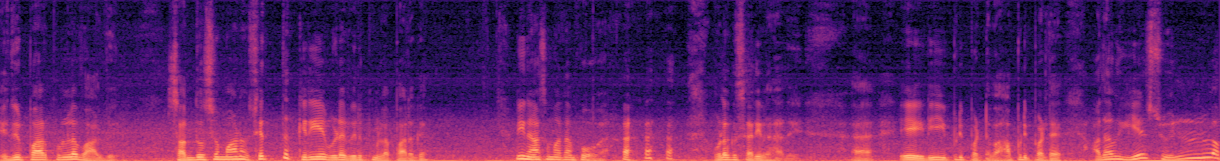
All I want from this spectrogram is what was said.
எதிர்பார்ப்புள்ள வாழ்வு. சந்தோஷமான செத்த கிரியை விட விருப்பம் இல்லை பாருங்க. நீ நாசமாக தான் போவ. உனக்கு சரி வராது. ஏய் நீ இப்படிப்பட்டவா அப்படிப்பட்ட. அதாவது இயேசு எல்லா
